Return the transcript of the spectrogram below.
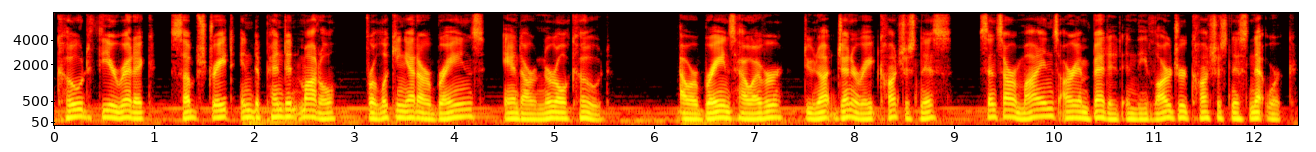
code theoretic, substrate independent model for looking at our brains and our neural code. Our brains, however, do not generate consciousness since our minds are embedded in the larger consciousness network.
